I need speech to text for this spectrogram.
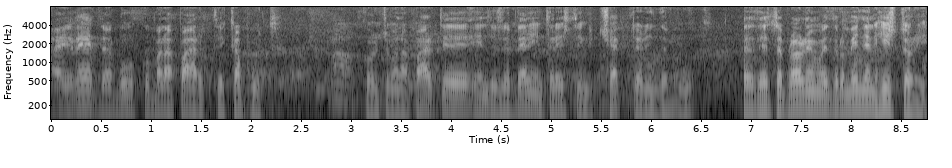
I read the book Malaparte, Caput, called Malaparte, and there's a very interesting chapter in the book. That's the problem with Romanian history.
